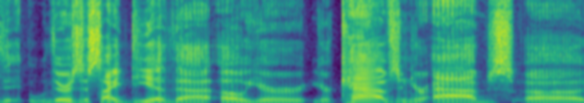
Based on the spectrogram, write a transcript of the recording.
th- there's this idea that oh, your your calves and your abs uh,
